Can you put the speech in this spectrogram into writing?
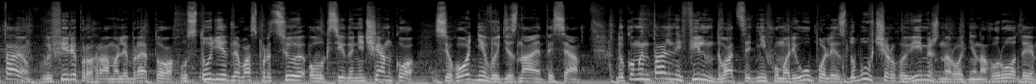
Вітаю в ефірі. Програма Лібрето. У студії для вас працює Олексій Доніченко. Сьогодні ви дізнаєтеся. Документальний фільм «20 днів у Маріуполі здобув чергові міжнародні нагороди.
